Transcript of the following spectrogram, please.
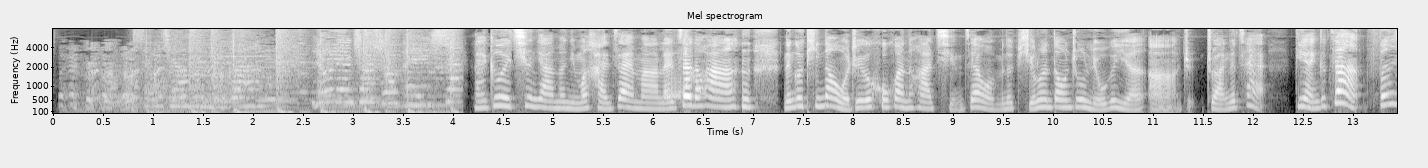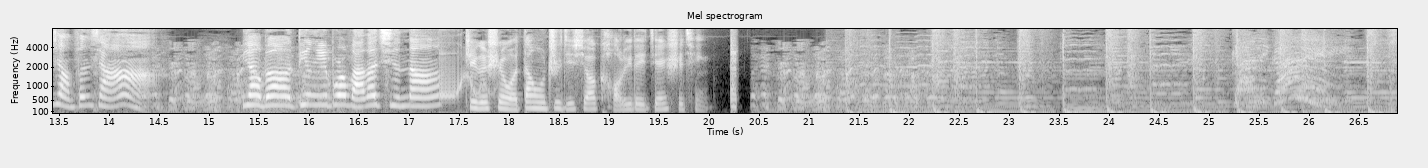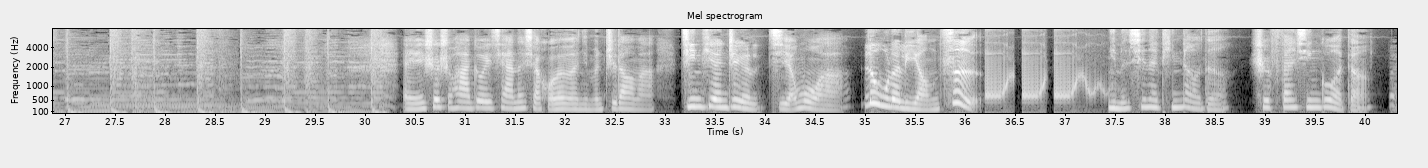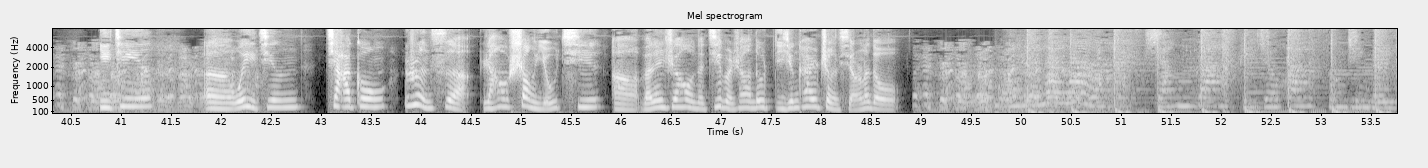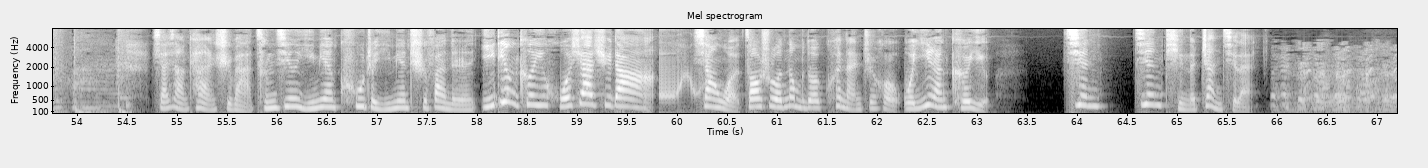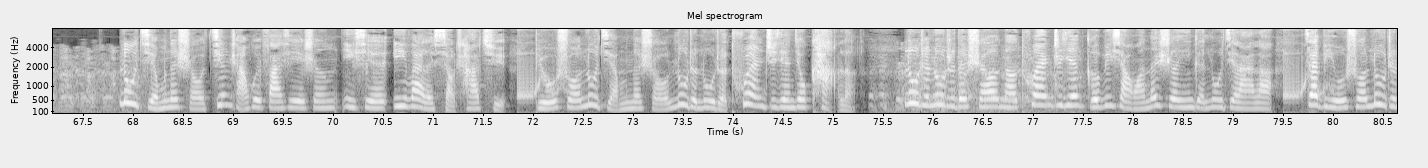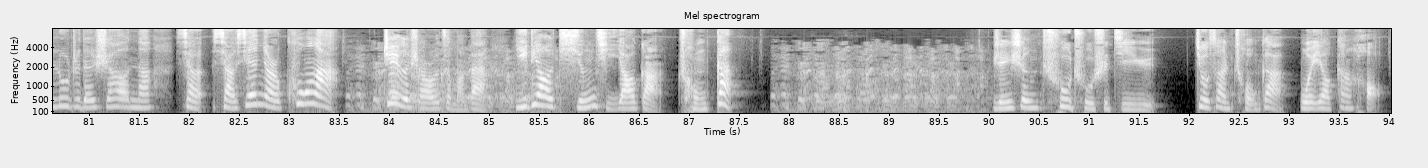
来，各位亲家们，你们还在吗？来在的话，能够听到我这个呼唤的话，请在我们的评论当中留个言啊，转转个菜，点个赞，分享分享啊！要不要订一波娃娃亲呢？这个是我当务之急需要考虑的一件事情。哎，说实话，各位亲爱的小伙伴们，你们知道吗？今天这个节目啊，录了两次。你们现在听到的是翻新过的，已经，呃，我已经加工润色，然后上油漆啊，完了之后呢，基本上都已经开始整形了都。想想看，是吧？曾经一面哭着一面吃饭的人，一定可以活下去的。像我遭受了那么多困难之后，我依然可以坚坚挺的站起来。录节目的时候，经常会发现一声一些意外的小插曲，比如说录节目的时候，录着录着，突然之间就卡了；录着录着的时候呢，突然之间隔壁小王的声音给录进来了；再比如说录着录着的时候呢，小小仙女哭了，这个时候怎么办？一定要挺起腰杆重干。人生处处是机遇，就算重干，我也要干好。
